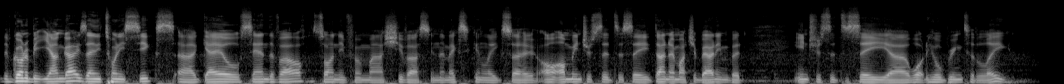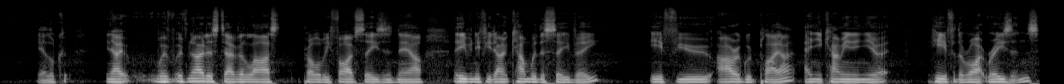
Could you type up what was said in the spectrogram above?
they've gone a bit younger. He's only 26. Uh, Gael Sandoval signed him from uh, Chivas in the Mexican League. So I- I'm interested to see. Don't know much about him, but interested to see uh, what he'll bring to the league. Yeah, look, you know, we've, we've noticed over the last probably five seasons now, even if you don't come with a CV, if you are a good player and you come in and you're here for the right reasons,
